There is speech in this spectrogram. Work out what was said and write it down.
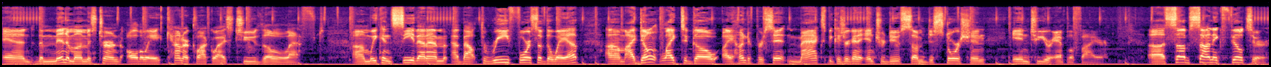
and the minimum is turned all the way counterclockwise to the left. Um, we can see that I'm about three-fourths of the way up. Um, I don't like to go 100% max because you're gonna introduce some distortion into your amplifier. Uh, subsonic filter,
